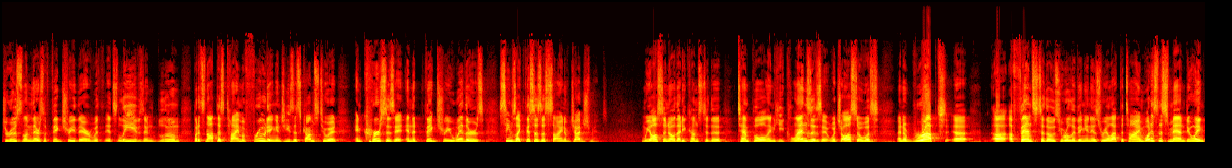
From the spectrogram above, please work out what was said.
Jerusalem. There's a fig tree there with its leaves and bloom, but it's not this time of fruiting, and Jesus comes to it and curses it, and the fig tree withers. Seems like this is a sign of judgment. We also know that he comes to the temple and he cleanses it, which also was an abrupt uh, uh, offense to those who were living in Israel at the time. What is this man doing?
